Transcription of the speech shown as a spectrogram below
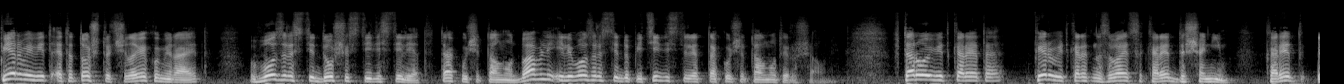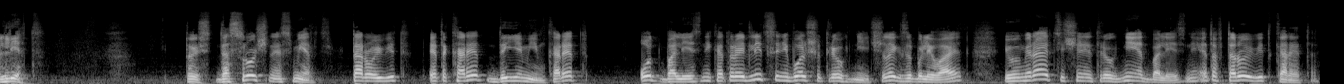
Первый вид – это то, что человек умирает в возрасте до 60 лет. Так учит Талмуд Бавли, или в возрасте до 50 лет, так учит Талмуд Ирушалми. Второй вид карета, первый вид карет называется карет дешаним, карет лет, то есть досрочная смерть. Второй вид – это карет деямим, карет от болезни, которая длится не больше трех дней. Человек заболевает и умирает в течение трех дней от болезни. Это второй вид карета.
